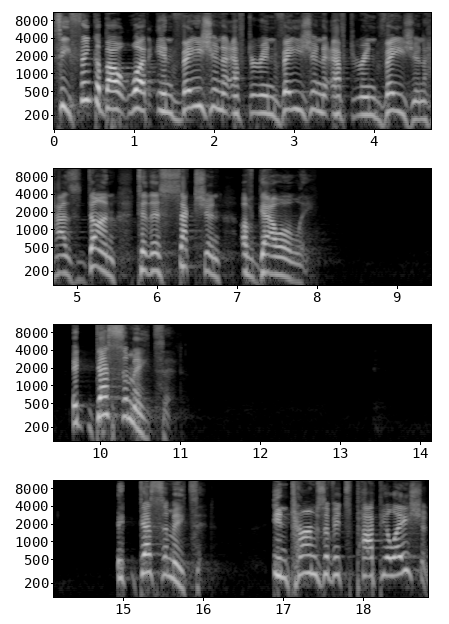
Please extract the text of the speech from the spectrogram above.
See, think about what invasion after invasion after invasion has done to this section of Galilee. It decimates it. It decimates it in terms of its population,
